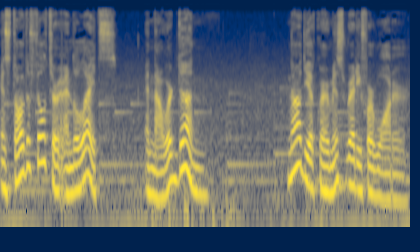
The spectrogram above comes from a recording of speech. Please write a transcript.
install the filter and the lights. And now we're done. Now the aquarium is ready for water.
